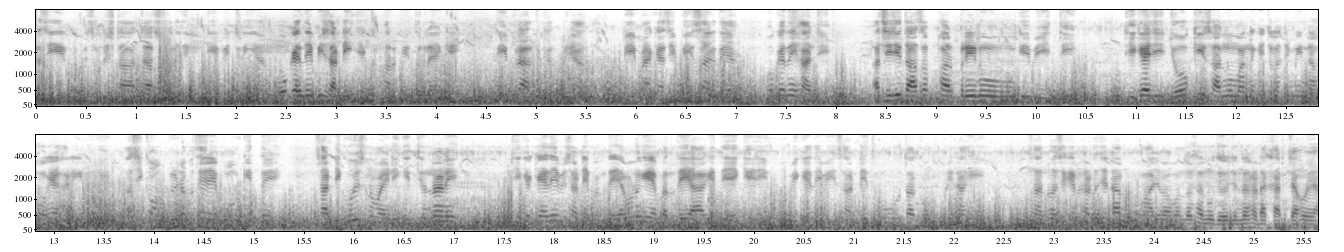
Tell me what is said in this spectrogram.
ਅਸੀਂ ਤੁਹਾਡੀ ਸਟਾਰ 444 ਦੀ ਮੂੰਗੀ ਵੇਚਣੀ ਆ। ਉਹ ਕਹਿੰਦੇ ਵੀ ਸਾਡੀ 1 ਫਰਵਰੀ ਤੋਂ ਲੈ ਕੇ 30 ਅਪ੍ਰੈਲ ਤੱਕ ਪਿਆ ਵੀ ਮੈਂ ਕਿਹਾ ਅਸੀਂ ਬੀਜ ਸਕਦੇ ਆ। ਕਹਿੰਦੇ ਹਾਂਜੀ। ਅਸੀਂ ਜੀ 10 ਫਰਵਰੀ ਨੂੰ ਮੂੰਗੀ ਬੀਜਤੀ, ਠੀਕ ਹੈ ਜੀ, ਜੋ ਕਿ ਸਾਨੂੰ ਮੰਨ ਕੇ ਚਲੋ ਜੀ ਹੋ ਗਿਆ ਹਰੀ ਨੂੰ ਅਸੀਂ ਕੰਪਨੀ ਨੂੰ ਬਥੇਰੇ ਫੋਨ ਕੀਤੇ, ਸਾਡੀ ਕੋਈ ਸੁਣਵਾਈ ਨਹੀਂ ਕੀਤੀ ਉਹਨਾਂ ਨੇ। ਠੀਕ ਹੈ, ਕਹਿੰਦੇ ਵੀ ਸਾਡੇ ਬੰਦੇ ਆਉਣਗੇ, ਬੰਦੇ ਆ ਕੇ ਦੇਖ ਕੇ ਜੀ, ਉਹ ਵੀ ਕਹਿੰਦੇ ਵੀ ਸਾਡੇ ਥਰੂ ਤਾਂ ਕੰਪਨੀ ਰਾਹੀਂ ਸਾਨੂੰ, ਅਸੀਂ ਕਹਿੰਦੇ ਸਾਡਾ ਜਿਹੜਾ ਮਾਜਵਾ ਬੰਦਾ ਸਾਨੂੰ ਦਿਓ ਜਿੰਨਾ ਸਾਡਾ ਖਰਚਾ ਹੋਇਆ।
